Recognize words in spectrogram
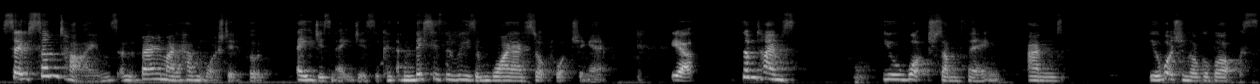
So sometimes, and bear in mind, I haven't watched it for ages and ages, because, and this is the reason why I stopped watching it. Yeah. sometimes you'll watch something and you're watching Gogglebox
